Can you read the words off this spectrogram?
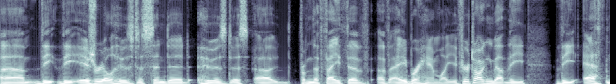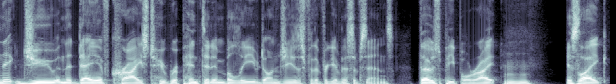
um, the the Israel who's descended, who is dis, uh, from the faith of of Abraham, like if you're talking about the the ethnic Jew in the day of Christ who repented and believed on Jesus for the forgiveness of sins, those people, right? Mhm. It's like,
